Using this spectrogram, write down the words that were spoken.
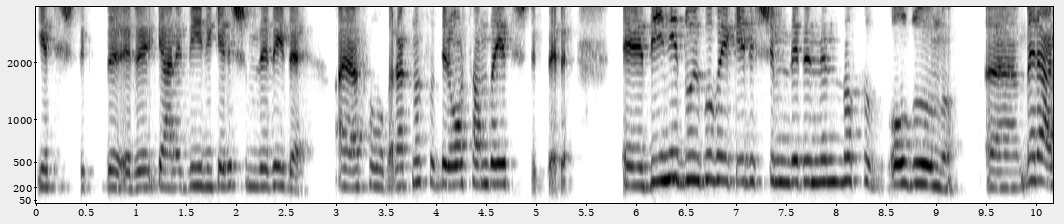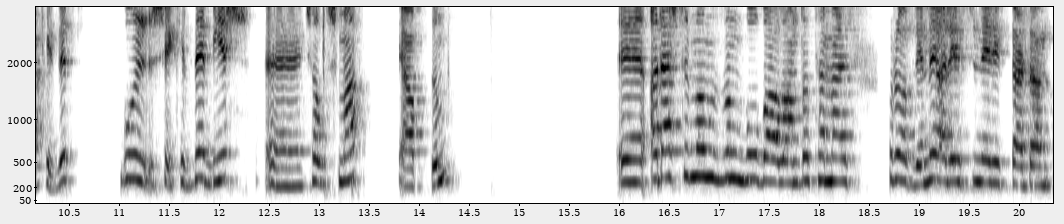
yetiştikleri, yani dini gelişimleriyle alakalı olarak nasıl bir ortamda yetiştikleri, e, dini duygu ve gelişimlerinin nasıl olduğunu e, merak edip bu şekilde bir e, çalışma yaptım. E, araştırmamızın bu bağlamda temel problemi Alevi Sünniliklerden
